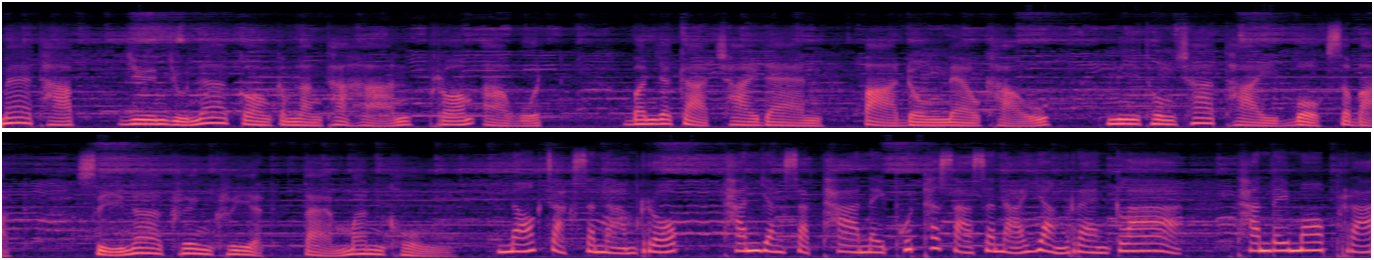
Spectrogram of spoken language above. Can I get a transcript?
แม่ทัพยืนอยู่หน้ากองกำลังทหารพร้อมอาวุธ บรรยากาศชายแดน ป่าดงแนวเขา มีธงชาติไทยโบกสะบัด สีหน้าเคร่งเครียดแต่มั่นคง นอกจากสนามรบ ท่านยังศรัทธาในพุทธศาสนาอย่างแรงกล้า ท่านได้มอบพระ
